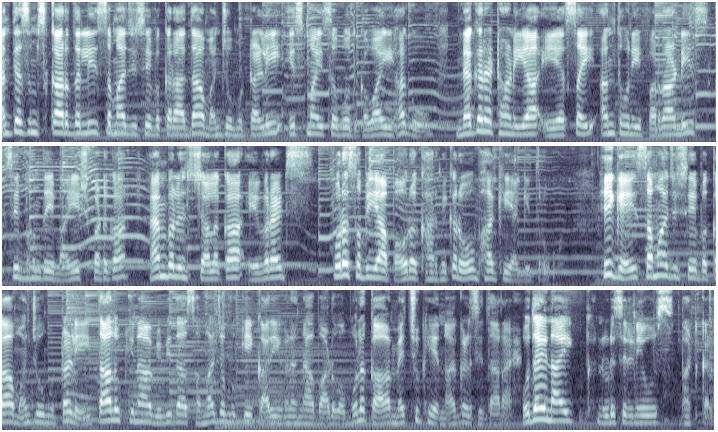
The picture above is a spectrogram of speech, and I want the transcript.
ಅಂತ್ಯ ಸಂಸ್ಕಾರದಲ್ಲಿ ಸಮಾಜ ಸೇವಕರಾದ ಮಂಜು ಮುಟ್ಟಳ್ಳಿ, ಇಸ್ಮಾಯಿ ಸಬೂದ್ ಗವಾಯಿ ಹಾಗೂ ನಗರ ಠಾಣೆಯ ಎಎಸ್ಐ ಅಂಥೋನಿ ಫರ್ನಾಂಡಿಸ್, ಸಿಬ್ಬಂದಿ ಮಹೇಶ್ ಪಟಗಾರ್ ಆಂಬ್ಯುಲೆನ್ಸ್ ಚಾಲಕ ಎವರೈಟ್ಸ್, ಪುರಸಭೆಯ ಪೌರ ಕಾರ್ಮಿಕರು ಭಾಗಿಯಾಗಿದ್ದರು. ಹೀಗೆ ಸಮಾಜ ಸೇವಕ ಮಂಜು ಮುಟ್ಟಳ್ಳಿ ತಾಲೂಕಿನ ವಿವಿಧ ಸಮಾಜಮುಖಿ ಕಾರ್ಯಗಳನ್ನು ಮಾಡುವ ಮೂಲಕ ಮೆಚ್ಚುಗೆಯನ್ನು ಗಳಿಸಿದ್ದಾರೆ. ಉದಯ್ ನಾಯ್ಕ್, ನುಡಿಸಿರಿ ನ್ಯೂಸ್ ಭಟ್ಕಳ.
